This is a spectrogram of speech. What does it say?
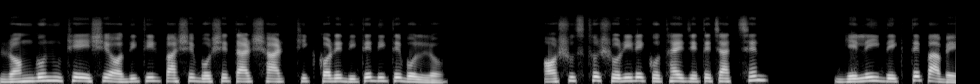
রঙ্গন উঠে এসে অদিতির পাশে বসে তার শার্ট ঠিক করে দিতে দিতে বলল, অসুস্থ শরীরে কোথায় যেতে চাচ্ছেন? গেলেই দেখতে পাবে।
